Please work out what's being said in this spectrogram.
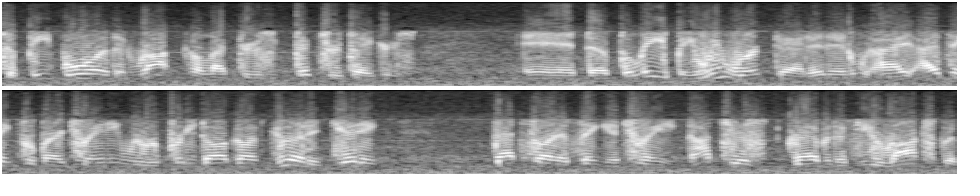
to be more than rock collectors and picture takers. And uh, believe me, we worked at it, and I, I think from our training, we were pretty doggone good at getting that sort of thing in training, not just grabbing a few rocks, but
